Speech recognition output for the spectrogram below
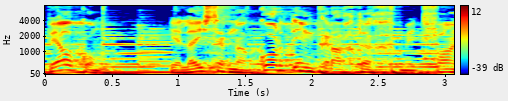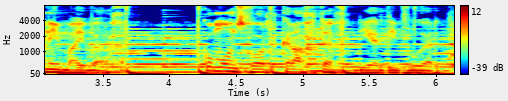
Welkom. Jy luister na Kort en Kragtig met Fanny Meyburg. Kom ons word kragtig deur die woord.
